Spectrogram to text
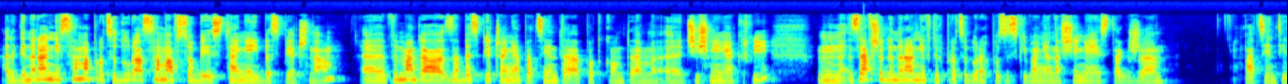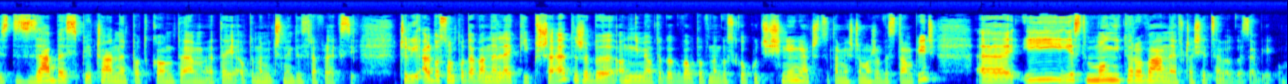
ale generalnie sama procedura sama w sobie jest tania i bezpieczna. E, wymaga zabezpieczenia pacjenta pod kątem e, ciśnienia krwi. Mm, zawsze generalnie w tych procedurach pozyskiwania nasienia jest tak, że pacjent jest zabezpieczany pod kątem tej autonomicznej dysrefleksji. Czyli albo są podawane leki przed, żeby on nie miał tego gwałtownego skoku ciśnienia, czy co tam jeszcze może wystąpić, e, i jest monitorowany w czasie całego zabiegu.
